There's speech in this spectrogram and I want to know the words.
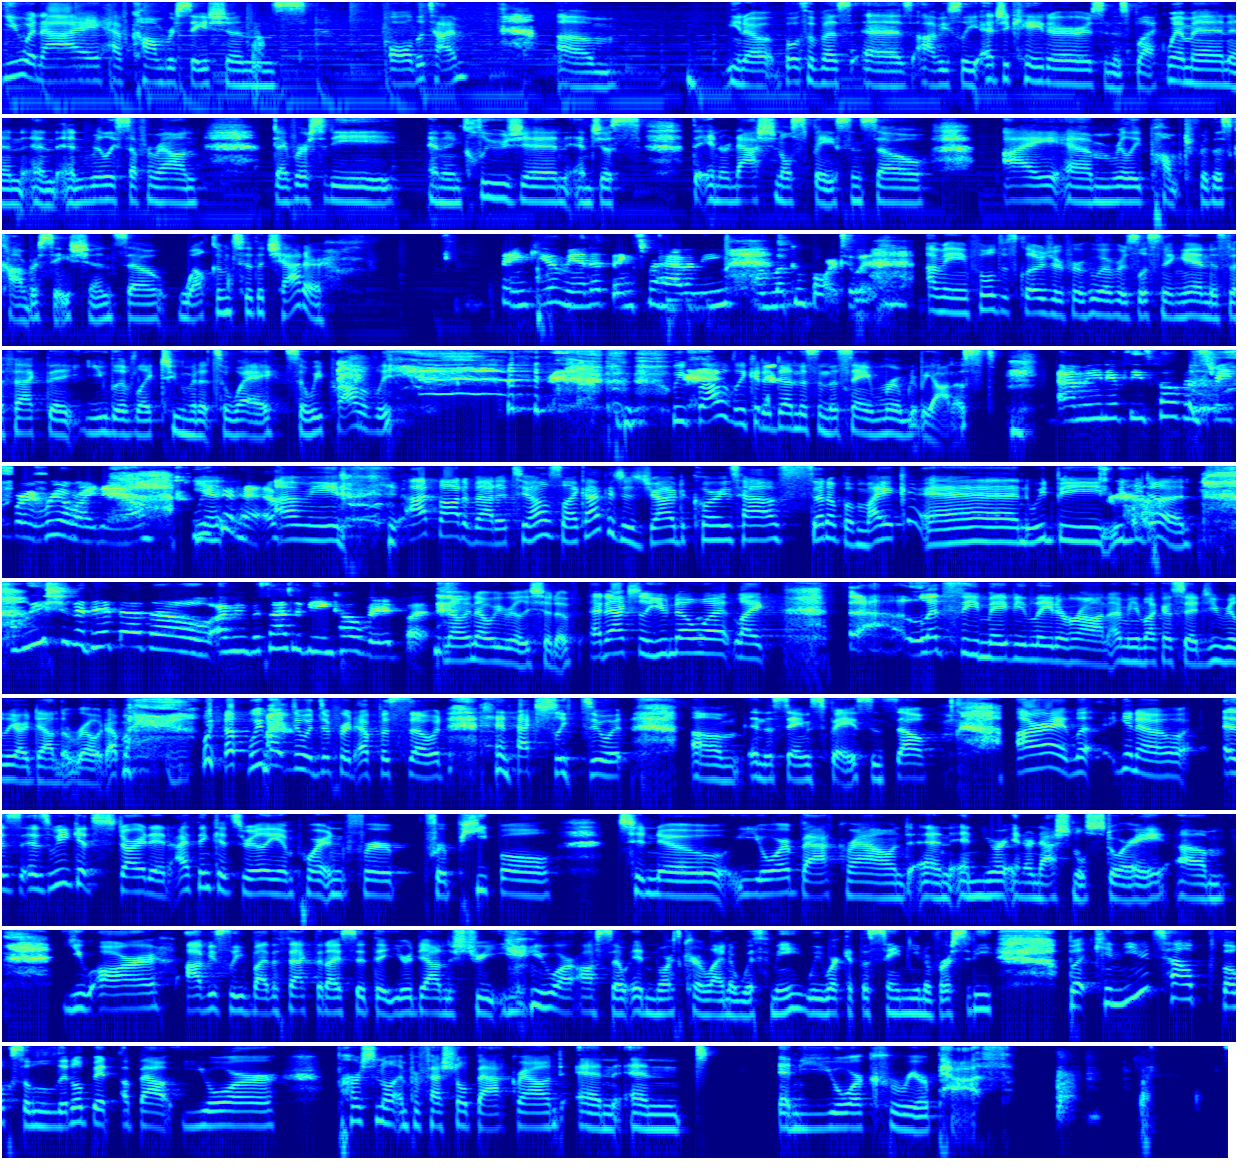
you and I have conversations all the time. Um, you know, both of us as obviously educators and as Black women, and and and really stuff around diversity and inclusion and just the international space. And so, I am really pumped for this conversation. So, welcome to the chatter. Thank you, Amanda. Thanks for having me. I'm looking forward to it. I mean, full disclosure for whoever's listening in is the fact that you live like two minutes away. So we probably. we probably could have done this in the same room, to be honest. I mean, if these COVID streets weren't real right now, we yeah, could have. I mean, I thought about it too. I was like, I could just drive to Kory's house, set up a mic, and we'd be we'd be done. We should have did that though. I mean, besides it being COVID, but no, no, we really should have. And actually, you know what? Like, uh, let's see, maybe later on. I mean, like I said, you really are down the road. Might, we might do a different episode and actually do it um, in the same space. And so, all right, you know, as as we get started, I think it's really important for for people to know your background and and your international story. Um, you are obviously by the fact that I said that you're down the street, you are also in North Carolina with me. We work at the same university. But can you tell folks a little bit about your personal and professional background and and and your career path?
